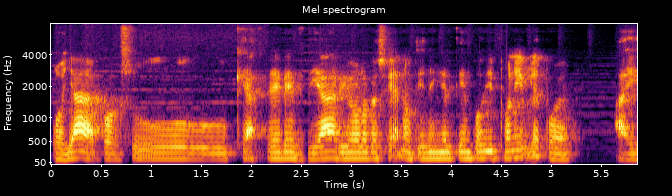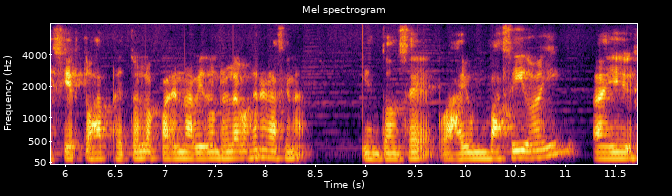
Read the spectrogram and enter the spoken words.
o ya por sus quehaceres diarios o lo que sea no tienen el tiempo disponible, pues hay ciertos aspectos en los cuales no ha habido un relevo generacional. Y entonces pues hay un vacío ahí, hay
